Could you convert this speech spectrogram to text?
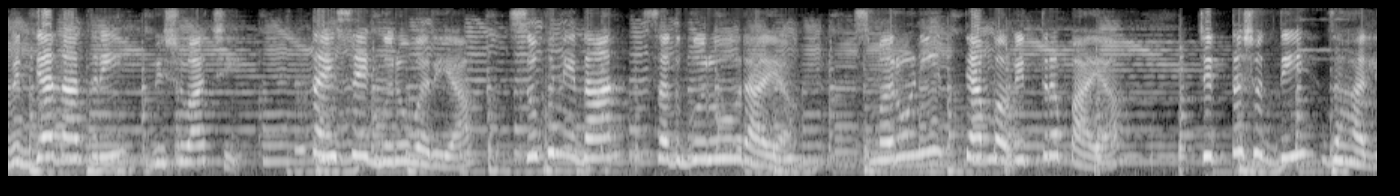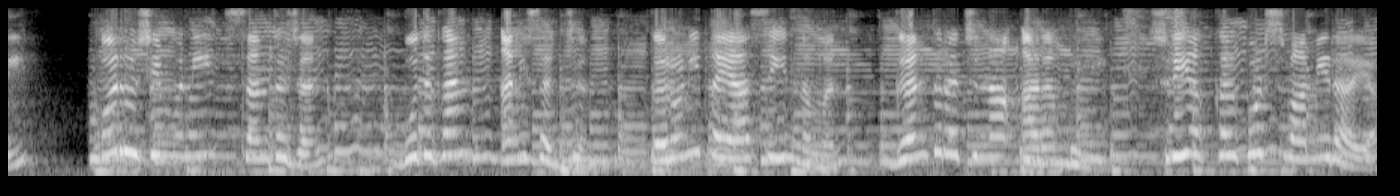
विद्यादात्री विश्वाची. तैसे गुरुवर्या. सुख निदान सद्गुरु राया. स्मरुणी त्या पवित्र पाया. चित्तशुद्धी झाली. व ऋषीमुनी संतजन बुधगण आणि सज्जन. करुणी तयासी नमन. ग्रंथ रचना आरंभली. श्री अक्कलकोट स्वामी राया.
